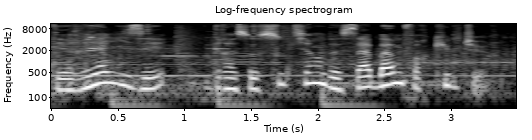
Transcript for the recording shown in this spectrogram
Été réalisé grâce au soutien de Sabam for Culture.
